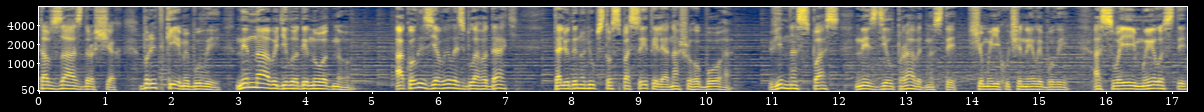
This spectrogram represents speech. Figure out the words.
та в заздрощах, бридкими були, ненавиділи один одного. А коли з'явилась благодать та людинолюбство Спасителя нашого Бога, Він нас спас не з діл праведності, що ми їх учинили були, а з своєї милости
